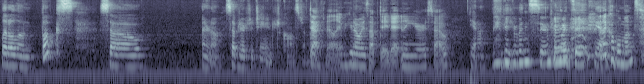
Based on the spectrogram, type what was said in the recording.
let alone books. So I don't know, subject to change constantly. Definitely. We can always update it in a year or so. Yeah, maybe even sooner. Even soon. yeah. In a couple months.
